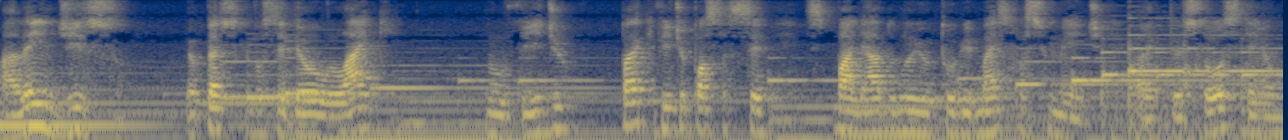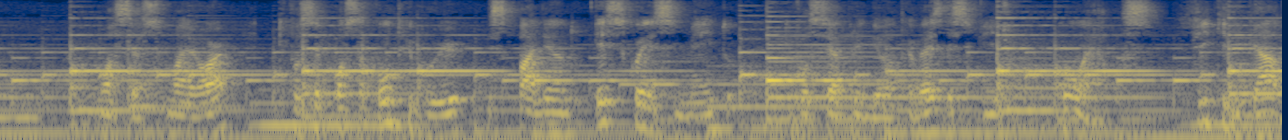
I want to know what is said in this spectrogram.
Além disso, eu peço que você dê o like no vídeo para que o vídeo possa ser espalhado no YouTube mais facilmente, para que pessoas tenham um acesso maior, que você possa contribuir espalhando esse conhecimento você aprendeu através desse vídeo com elas. Fique ligado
